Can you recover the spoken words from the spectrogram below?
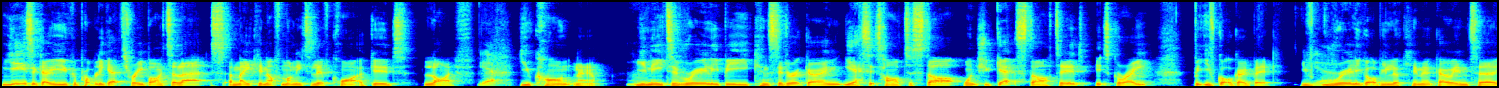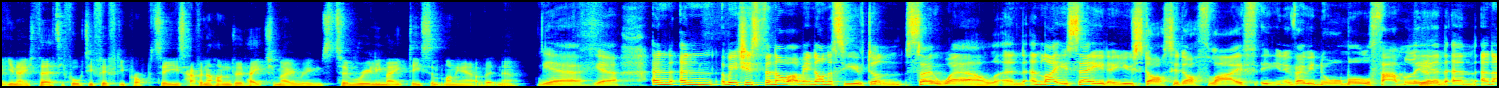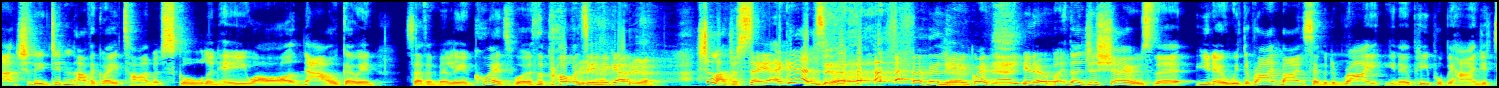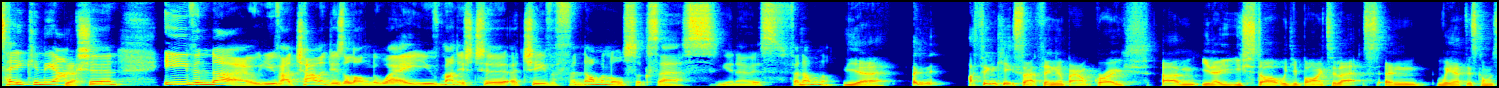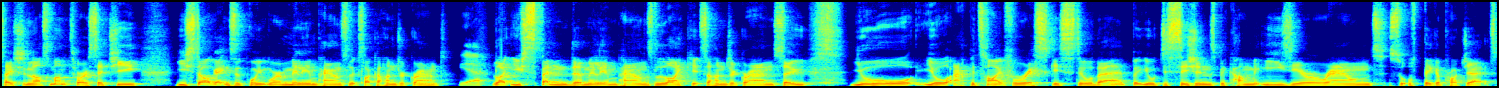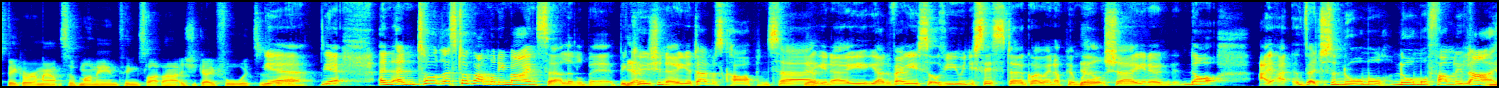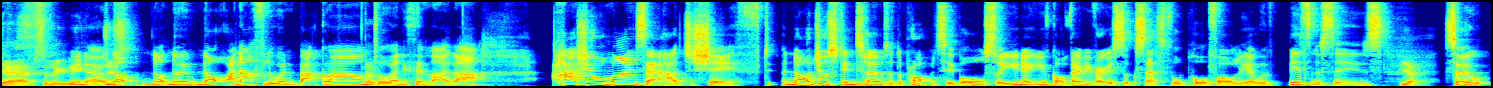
Years ago, you could probably get three buy to lets and make enough money to live quite a good life. Yeah. You can't now. You mm. need to really be considerate going, yes, it's hard to start. Once you get started, it's great, but you've got to go big. You've Yeah. really got to be looking at going to, you know, 30, 40, 50 properties, having 100 HMO rooms to really make decent money out of it now. Yeah, yeah, and and which is phenomenal. I mean, honestly, you've done so well, and and like you say, you know, you started off life, you know, very normal family, Yeah. and and and actually didn't have a great time at school, and here you are now going seven million quid's worth of property, and you go, Yeah. shall I just say it again? Million Yeah. you know, but that just shows that, you know, with the right mindset, with the right, you know, people behind you taking the action, even though you've had challenges along the way, you've managed to achieve a phenomenal success. You know, it's phenomenal. Yeah. And I think it's that thing about growth. Um, you know, you start with your buy to lets, and we had this conversation last month where I said to you, you start getting to the point where a million pounds looks like a hundred grand. Yeah. Like you spend a million pounds like it's a hundred grand. So your your appetite for risk is still there, but your decisions become easier around sort of bigger projects, bigger amounts of money, and things like that as you go forwards. Yeah, well. yeah, and and talk, let's talk about money mindset a little bit because you know your dad was carpenter. You know you, you had a very sort of you and your sister growing up in Yeah. Wiltshire. You know, not I, I just a normal normal family life. Yeah, absolutely. You know, Just- not not no not an affluent background No. or anything like that. Has your mindset had to shift, and not just in terms of the property, but also you know you've got a very very successful portfolio of businesses. Yeah. So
